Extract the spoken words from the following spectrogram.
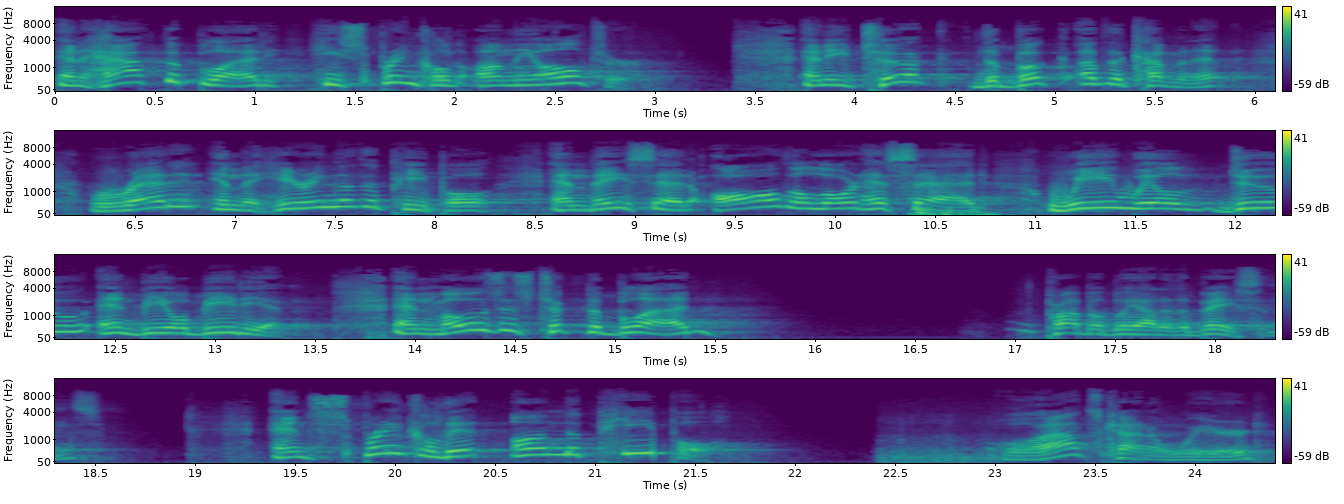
And half the blood he sprinkled on the altar. And he took the book of the covenant read it in the hearing of the people, and they said, all the Lord has said, we will do and be obedient. And Moses took the blood, probably out of the basins, and sprinkled it on the people. Well, that's kind of weird.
